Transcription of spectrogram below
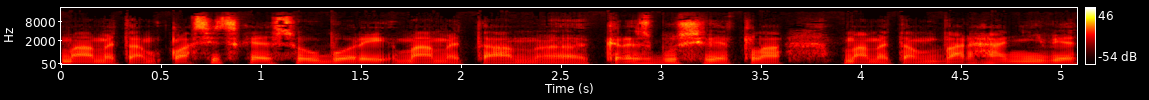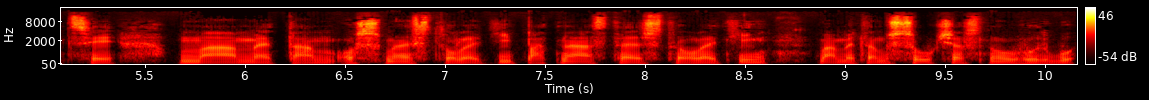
Máme tam klasické soubory, máme tam eh, kresbu světla, máme tam varhaní věci, máme tam 8. století, 15. století, máme tam současnou hudbu,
